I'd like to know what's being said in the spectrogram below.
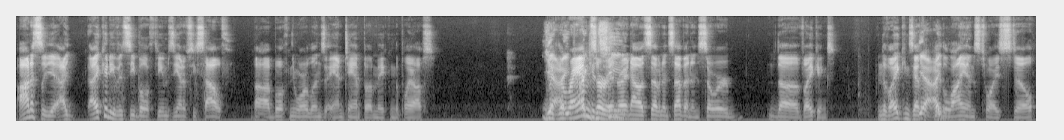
Honestly, yeah, I I could even see both teams, the NFC South, uh, both New Orleans and Tampa, making the playoffs. Yeah, Like, the I- I Rams could are in right now at seven and seven, and so are the Vikings. And the Vikings have Yeah, to play I- the Lions twice still,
